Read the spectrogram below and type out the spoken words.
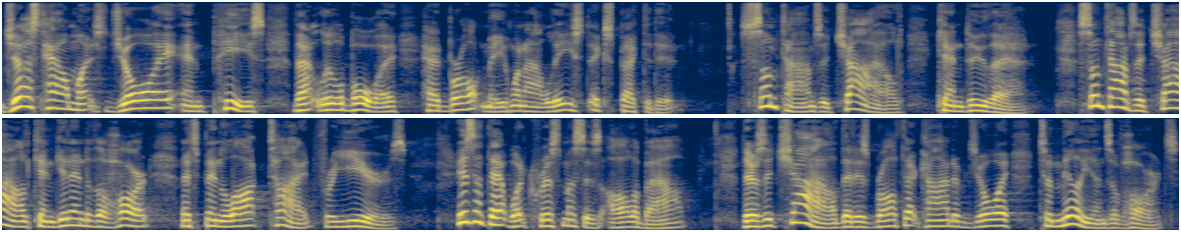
just how much joy and peace that little boy had brought me when I least expected it. Sometimes a child can do that. Sometimes a child can get into the heart that's been locked tight for years. Isn't that what Christmas is all about? There's a child that has brought that kind of joy to millions of hearts.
